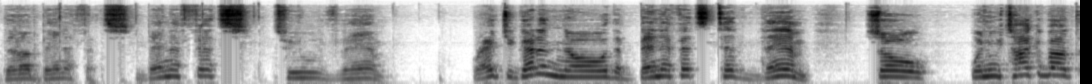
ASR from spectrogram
The benefits. Benefits to them right? You got to know the benefits to them. So when we talk about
